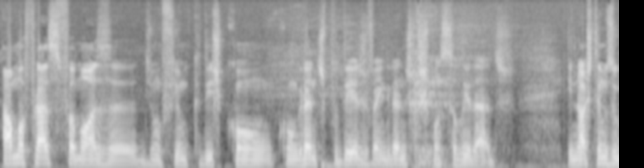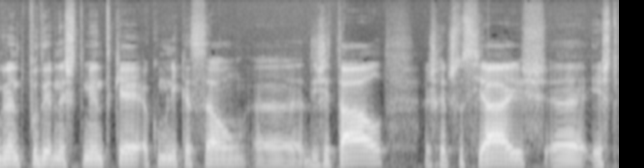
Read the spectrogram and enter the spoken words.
há uma frase famosa de um filme que diz que com, com grandes poderes vêm grandes responsabilidades. E nós temos um grande poder neste momento que é a comunicação ah, digital, as redes sociais, ah, este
